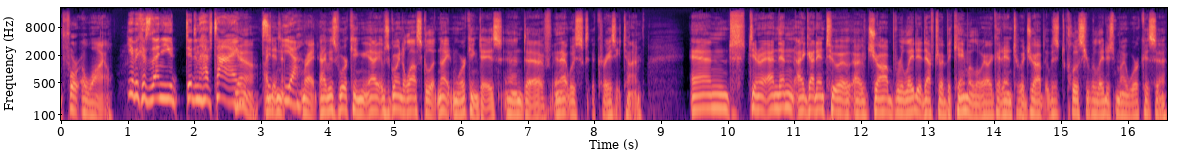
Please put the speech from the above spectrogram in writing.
for a while. Yeah, because then you didn't have time. Yeah, to- I didn't. Yeah, right. I was working. I was going to law school at night and working days, and uh, and that was a crazy time. And you know, and then I got into a, a job related after I became a lawyer. I got into a job that was closely related to my work as a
